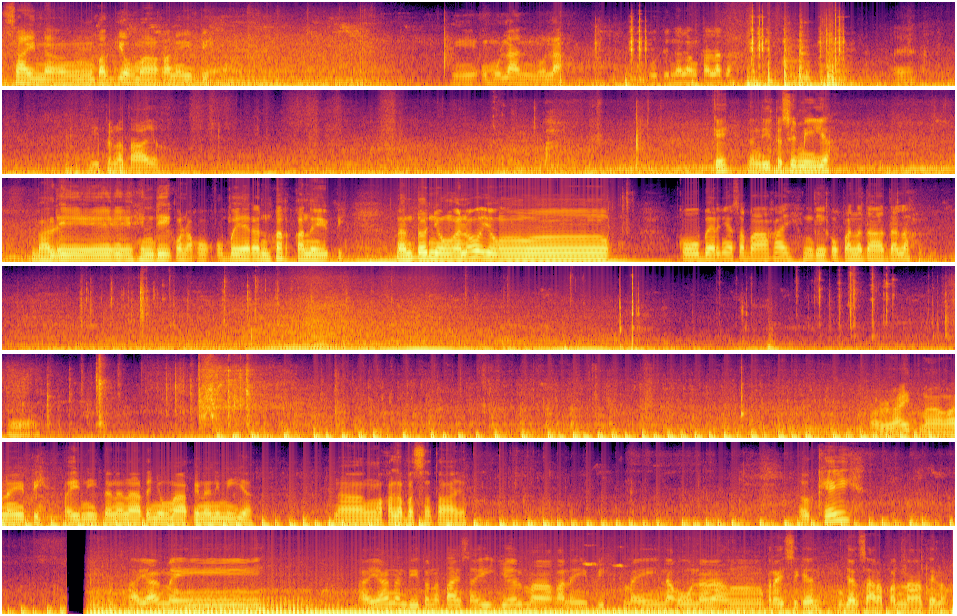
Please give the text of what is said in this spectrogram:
sign ng bagyo mga kanoipi. May umulan, wala. Buti na lang talaga. Ayan. Dito na tayo. Okay, nandito si Mia. Bali, hindi ko nakukuberan mga kanoipi. Nandun yung ano, yung cover niya sa bahay hindi ko pa nadadala Ayan. Alright kanoipi Painitan na natin yung makina ni Mia Nang makalabas na tayo Okay. Ayan, may... Ayan, nandito na tayo sa Eagle, mga kanaypi. May nauna ng tricycle. Diyan sa harapan natin, no?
